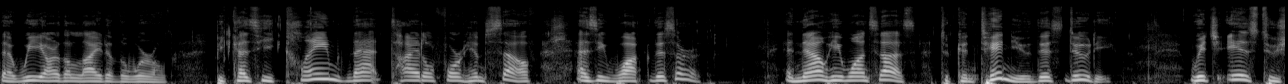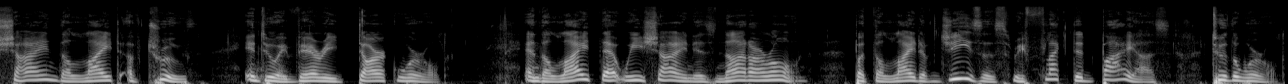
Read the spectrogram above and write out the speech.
that we are the light of the world because he claimed that title for himself as he walked this earth. And now he wants us to continue this duty, which is to shine the light of truth into a very dark world. And the light that we shine is not our own, but the light of Jesus reflected by us to the world.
